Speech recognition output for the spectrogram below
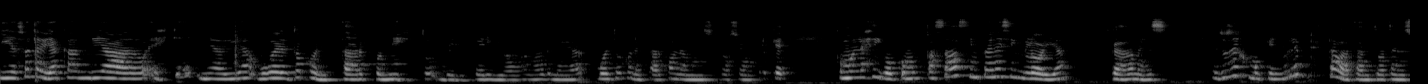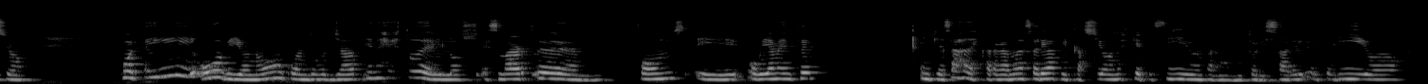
Y eso que había cambiado es que me había vuelto a conectar con esto del periodo, ¿no? que me había vuelto a conectar con la menstruación, porque como les digo, como pasaba sin pena y sin gloria cada mes, entonces como que no le prestaba tanto atención. Por ahí, obvio, ¿no? Cuando ya tienes esto de los smartphones, eh, eh, obviamente empiezas a descargar una serie de aplicaciones que te sirven para monitorizar el, el periodo,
